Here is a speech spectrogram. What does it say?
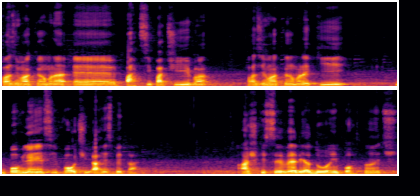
fazer uma Câmara é, participativa, fazer uma Câmara que o povilhense volte a respeitar. Acho que ser vereador é importante,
